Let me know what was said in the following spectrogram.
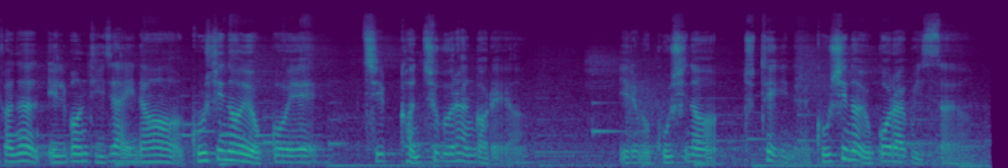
이거는 일본 디자이너 고시노 요코의 집 건축을 한 거래요. 이름은 고시노 주택이네. 고시노 요코라고 있어요.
